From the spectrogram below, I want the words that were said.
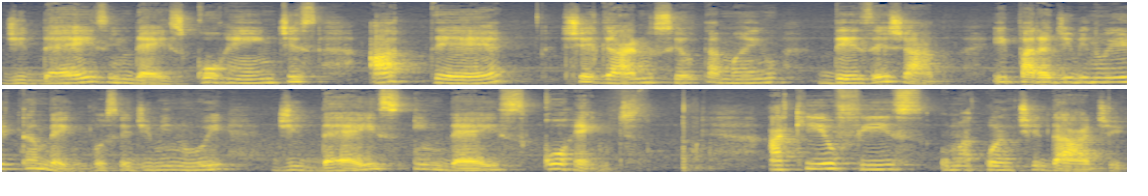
de 10 em 10 correntes até chegar no seu tamanho desejado. E para diminuir também, você diminui de 10 em 10 correntes. Aqui eu fiz uma quantidade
